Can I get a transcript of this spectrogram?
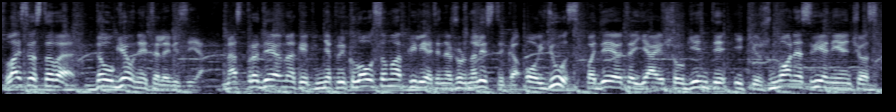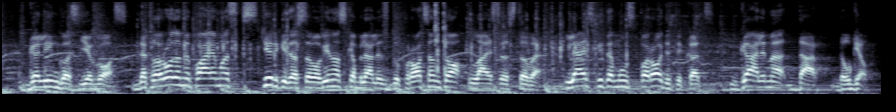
Laisvės TV - daugiau nei televizija. Mes pradėjome kaip nepriklausoma pilietinė žurnalistika, o jūs padėjote ją išauginti iki žmonės vienijančios galingos jėgos. Deklaruodami pajamas, skirkite savo 1,2 procento Laisvės TV. Leiskite mums parodyti, kad galime dar daugiau.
